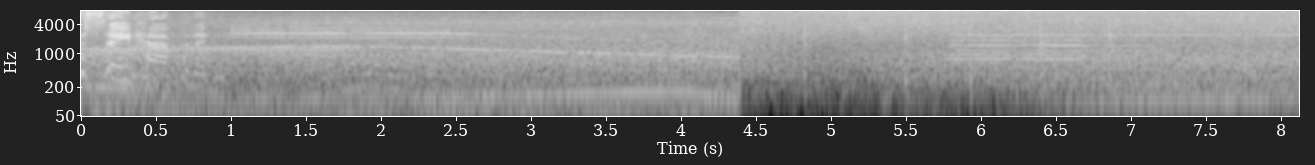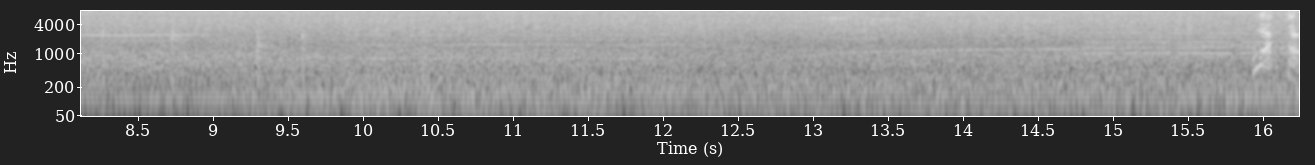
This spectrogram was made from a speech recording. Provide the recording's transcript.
This ain't happening. What the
